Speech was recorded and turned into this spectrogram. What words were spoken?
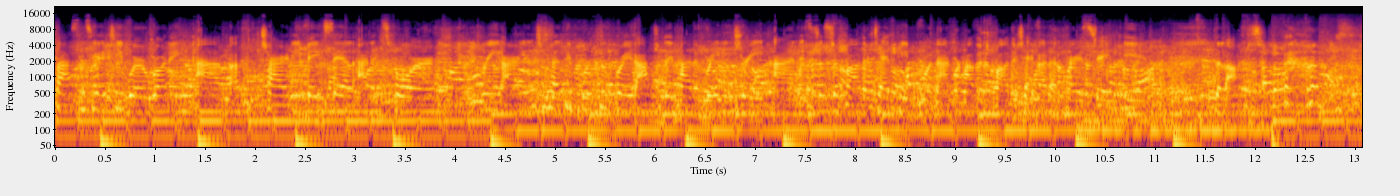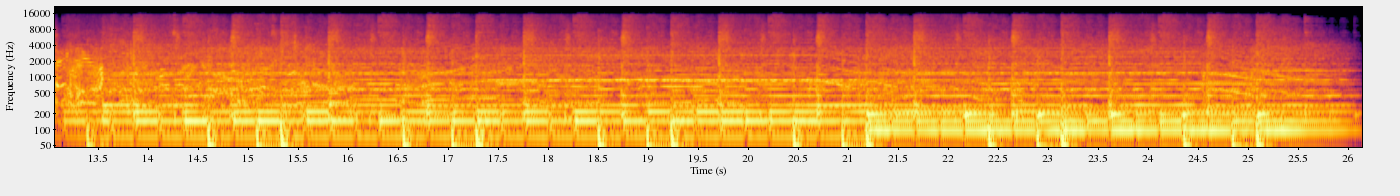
class in CIT we're running um, a charity bake sale and it's for Bri Ireland to help people recuperate after they've had a brain injury and it's just a Father 10 people and we're having a Father 10 on Thursday in the loft. Thank you.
